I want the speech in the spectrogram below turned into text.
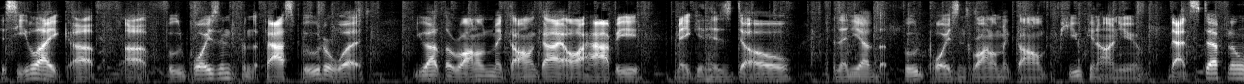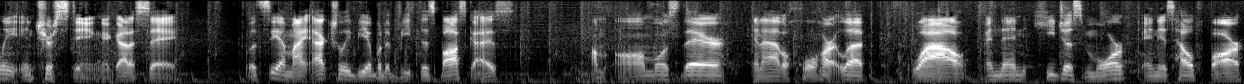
Is he like uh, uh, food poisoned from the fast food or what? You got the Ronald McDonald guy all happy making his dough and then you have the food poisoned Ronald McDonald puking on you. That's definitely interesting, I gotta say. Let's see, I might actually be able to beat this boss, guys. I'm almost there and I have a whole heart left. Wow. And then he just morphed and his health bar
